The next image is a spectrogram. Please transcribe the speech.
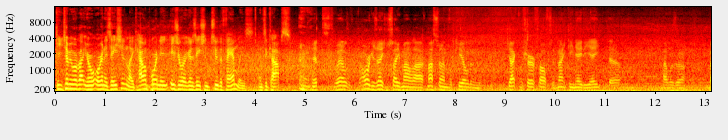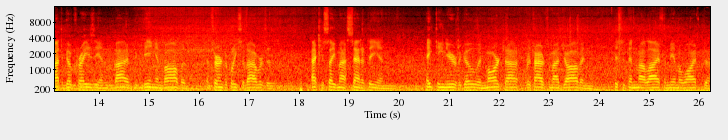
Can you tell me more about your organization? Like, how important is your organization to the families and to cops? it's well, the organization saved my life. My son was killed in Jacksonville Sheriff's Office in 1988. Uh, I was uh, about to go crazy, and by being involved with concerns of police survivors has actually saved my sanity. And 18 years ago in March, I retired from my job, and this has been my life and me and my wife to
